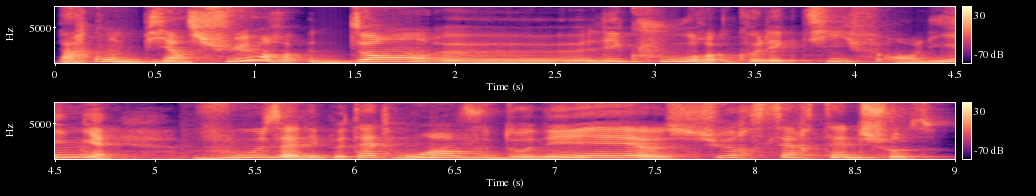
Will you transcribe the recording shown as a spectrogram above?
Par contre, bien sûr, dans euh, les cours collectifs en ligne, vous allez peut-être moins vous donner euh, sur certaines choses.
